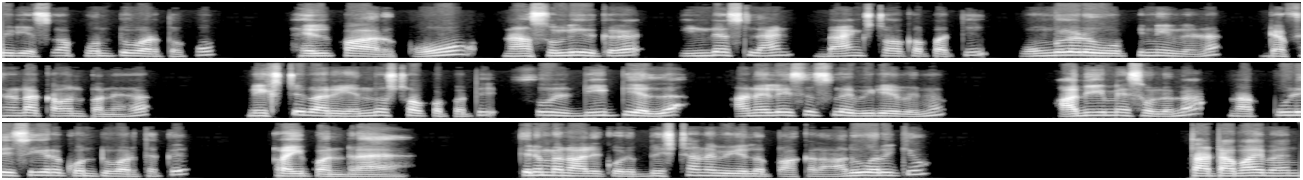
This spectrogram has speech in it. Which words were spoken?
வீடியோஸ்லாம் கொண்டு வரத்துக்கும் ஹெல்ப்பாக இருக்கும். நான் சொல்லியிருக்கிற இண்டஸ்லேண்ட் பேங்க் ஸ்டாக்கை பற்றி உங்களோட ஒப்பீனியன் என்ன? டெஃபினட்டாக கமெண்ட் பண்ணுங்கள் நெக்ஸ்ட்டு வேறு எந்த ஸ்டாக்கை பற்றி ஃபுல் டீட்டெயிலில் அனலைசிஸில் வீடியோ வேணும். அதையுமே சொல்லுங்கள் நான் கூடிய சீக்கிரம் கொண்டு வரத்துக்கு ட்ரை பண்ணுறேன் திரும்ப நாளைக்கு ஒரு பெஸ்ட்டான வீடியோவில் பார்க்கலாம். அது வரைக்கும் டாட்டா பாய் பாய்.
